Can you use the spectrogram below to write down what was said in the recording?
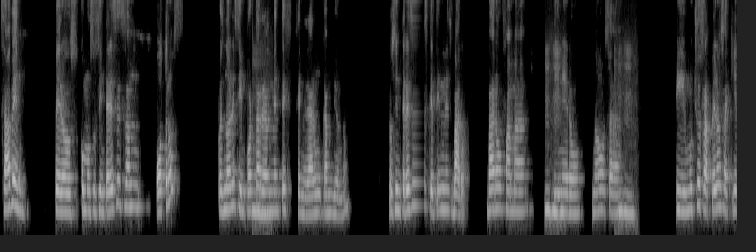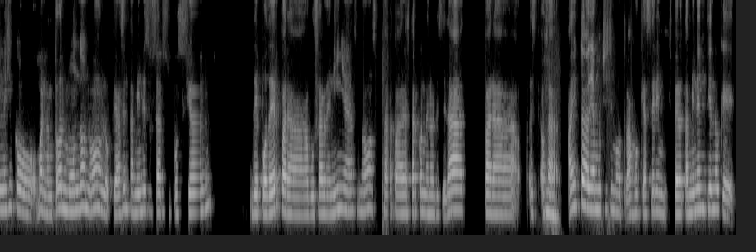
saben, pero como sus intereses son otros, pues no les importa realmente generar un cambio, ¿no? Los intereses que tienen es varo, varo, fama, dinero, ¿no? O sea, y muchos raperos aquí en México, bueno, en todo el mundo, ¿no? Lo que hacen también es usar su posición de poder para abusar de niñas, ¿no? O sea, para estar con menores de edad, para, o sea, hay todavía muchísimo trabajo que hacer, pero también entiendo que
